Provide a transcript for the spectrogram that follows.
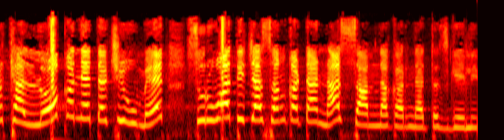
सारख्या लोकनेत्याची उमेद सुरुवातीच्या संकटांना सामना करण्यातच गेली.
